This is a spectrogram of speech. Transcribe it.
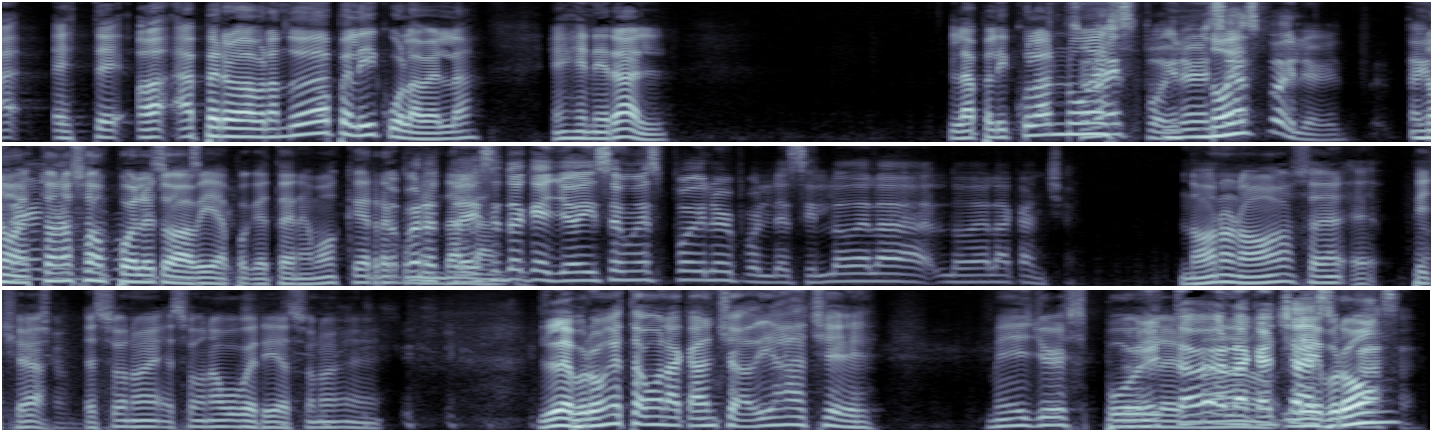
Ah, este, ah, ah, pero hablando de la película, ¿verdad? En general, la película no es. no es spoiler, no es spoiler. ¿Estás no, esto no son spoilers todavía, porque tenemos que No, pero estoy diciendo que yo hice un spoiler por decir lo de la, lo de la cancha. No, no, no, o sea, eh, pichea. Eso no es, eso es una bobería, eso no es. LeBron estaba en una cancha, DH. Major spoiler. él estaba en la mano. cancha de su LeBron, casa.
